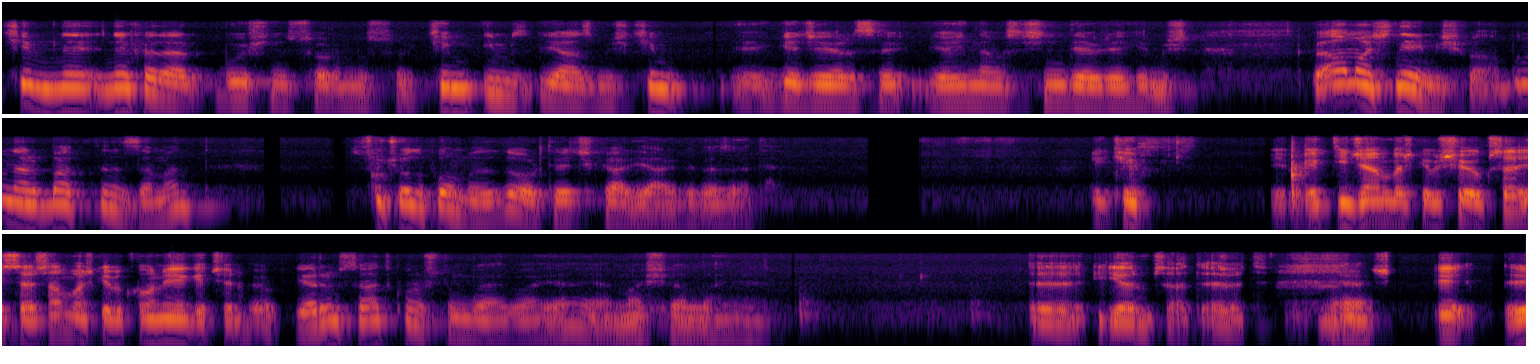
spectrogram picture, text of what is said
kim ne ne kadar bu işin sorumlusu, kim yazmış, kim e, gece yarısı yayınlaması için devreye girmiş ve amaç neymiş falan. Bunlar baktığınız zaman suç olup olmadığı da ortaya çıkar yargıda zaten. Peki. Ekleyeceğim başka bir şey yoksa istersen başka bir konuya geçelim. Yok, yarım saat konuştum galiba ya. Yani maşallah yani. Ee, yarım saat evet. evet. Şimdi, e,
